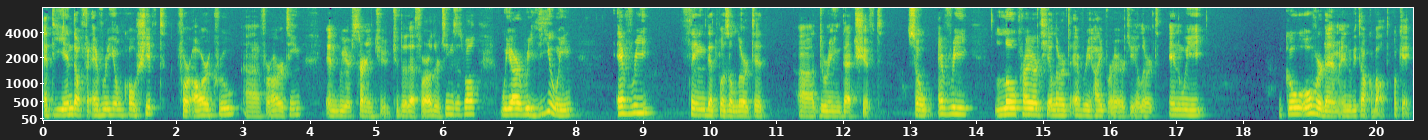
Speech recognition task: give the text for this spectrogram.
at the end of every on-call shift for our crew, uh, for our team, and we are starting to, to do that for other teams as well, we are reviewing everything that was alerted uh, during that shift. So every low priority alert, every high priority alert, and we go over them and we talk about, okay,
